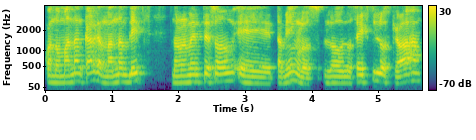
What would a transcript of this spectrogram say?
cuando mandan cargas, mandan blitz, normalmente son también los, los, los safeties los que bajan,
